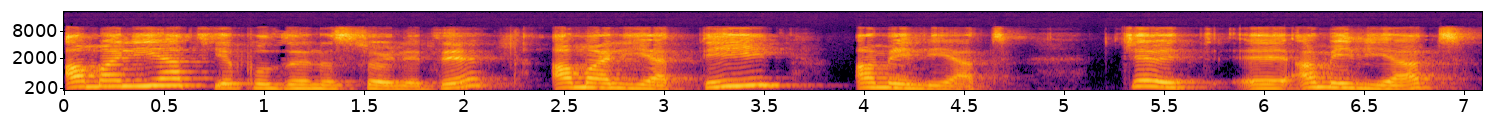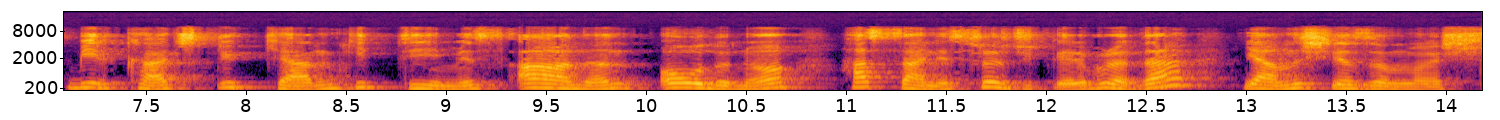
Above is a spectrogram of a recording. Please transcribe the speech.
ameliyat yapıldığını söyledi. Ameliyat değil, ameliyat. Evet, e, ameliyat, birkaç, dükkan, gittiğimiz, A'nın, oğlunu, hastane sözcükleri burada yanlış yazılmış.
